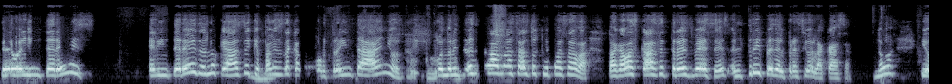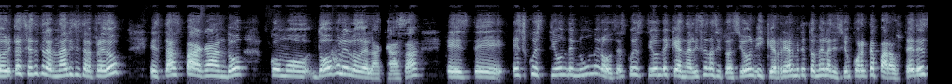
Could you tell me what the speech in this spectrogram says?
pero el interés, el interés es lo que hace que pagues esa casa por 30 años. Cuando el interés estaba más alto, ¿qué pasaba? Pagabas casi tres veces el triple del precio de la casa, ¿no? Y ahorita si haces el análisis, Alfredo, estás pagando como doble lo de la casa este, es cuestión de números, es cuestión de que analicen la situación y que realmente tomen la decisión correcta para ustedes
